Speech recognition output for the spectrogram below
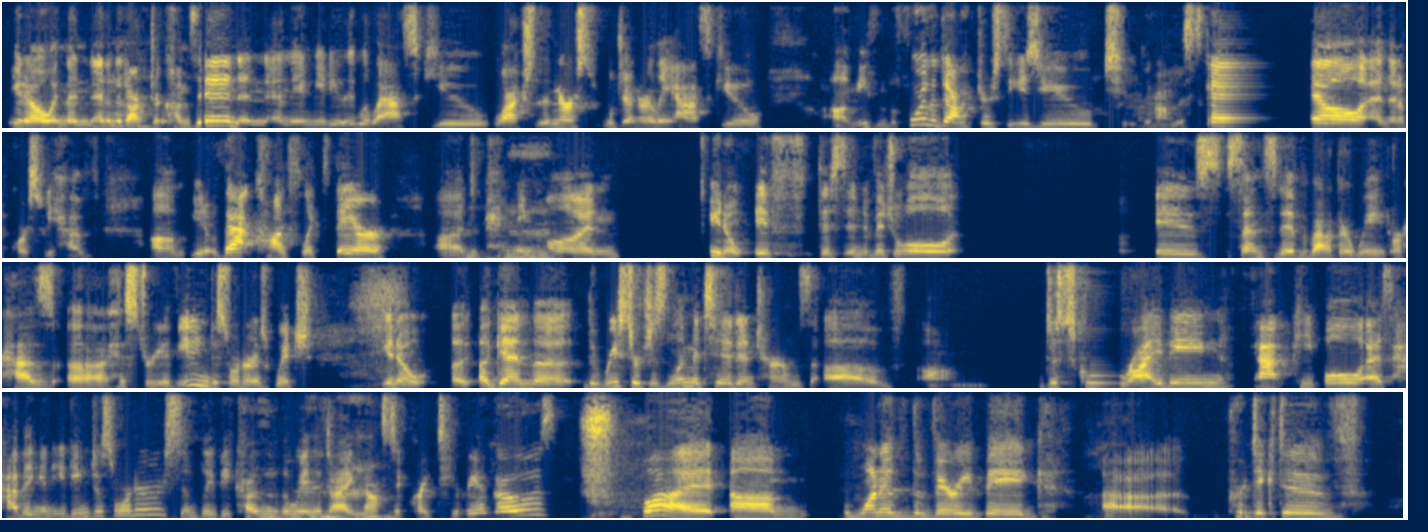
you know, and then and the doctor comes in and, and they immediately will ask you, well, actually the nurse will generally ask you, um, even before the doctor sees you to get on the scale. And then of course we have, um, you know, that conflict there uh, depending mm-hmm. on you know if this individual is sensitive about their weight or has a history of eating disorders which you know again the the research is limited in terms of um, describing fat people as having an eating disorder simply because of the way the mm-hmm. diagnostic criteria goes but um, one of the very big uh, predictive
